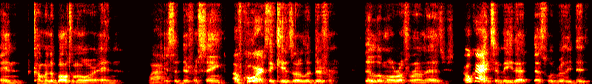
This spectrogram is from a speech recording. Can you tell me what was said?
And coming to Baltimore, and Wow. it's a different scene. Of course. The kids are a little different. They're a little more rough around the edges. Okay. And to me, that that's what really did it.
